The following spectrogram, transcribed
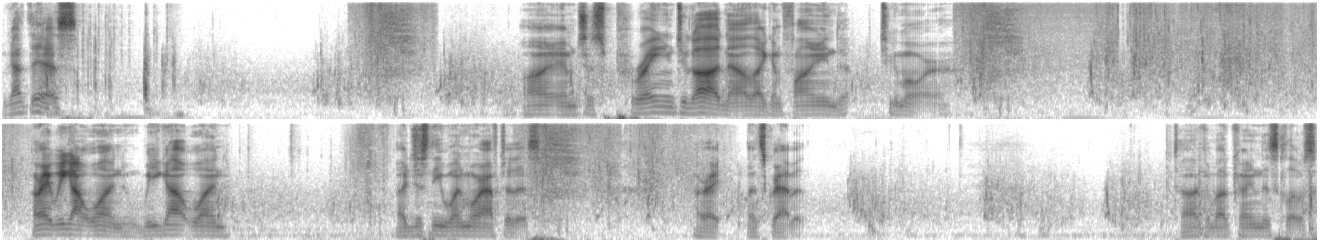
we got this. I am just praying to God now that I can find two more. Alright, we got one. We got one. I just need one more after this. Alright, let's grab it. Talk about coming this close.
